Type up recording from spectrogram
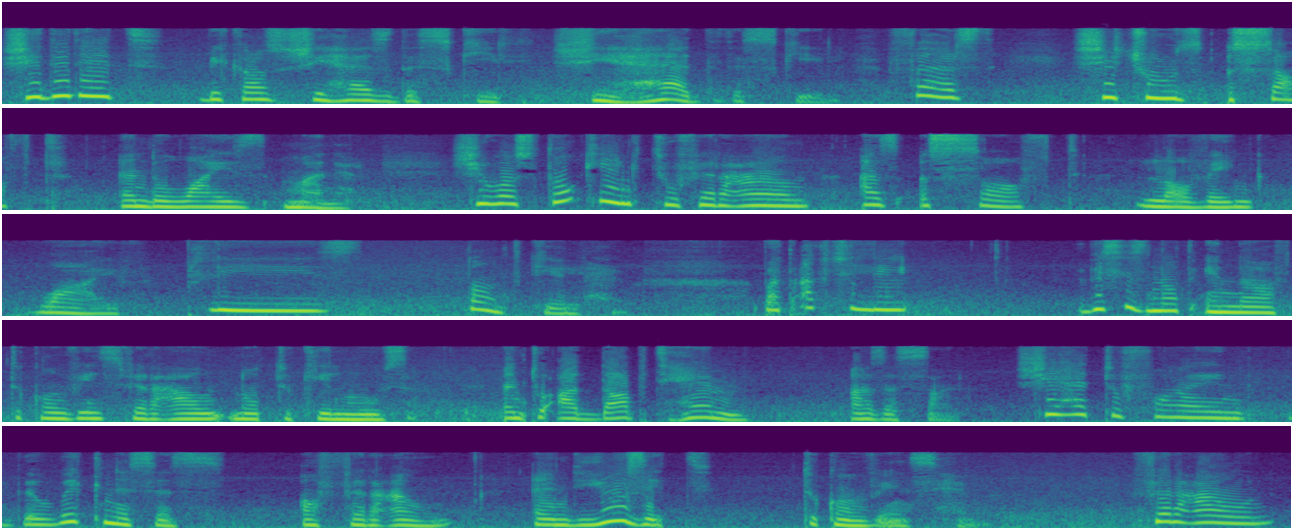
She did it because she has the skill. She had the skill. First, she chose a soft and a wise manner. She was talking to Fir'aun as a soft, loving wife. Please don't kill him. But actually, this is not enough to convince Fir'aun not to kill Musa and to adopt him as a son. She had to find the weaknesses of Fir'aun and use it to convince him. Fir'aun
